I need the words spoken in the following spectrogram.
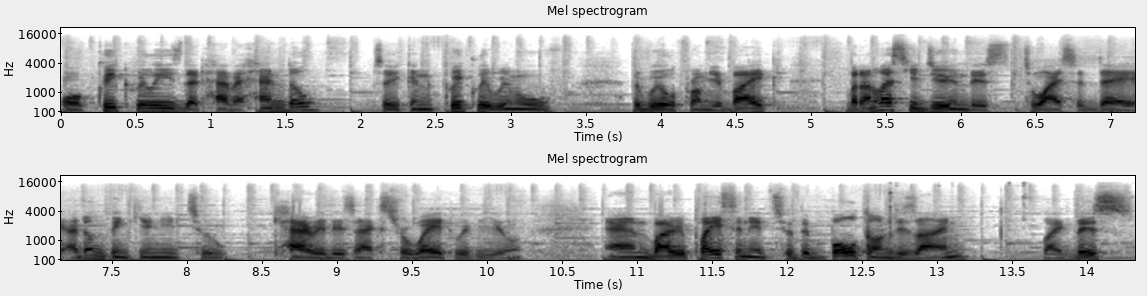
or quick release that have a handle, so you can quickly remove the wheel from your bike. But unless you're doing this twice a day, I don't think you need to carry this extra weight with you. And by replacing it to the bolt-on design, like this,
